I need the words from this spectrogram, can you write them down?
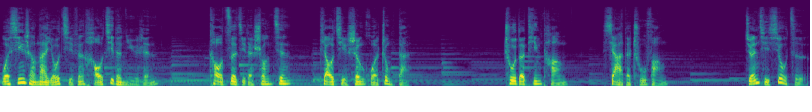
我欣赏那有几分豪气的女人，靠自己的双肩，挑起生活重担，出得厅堂，下得厨房。卷起袖子，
